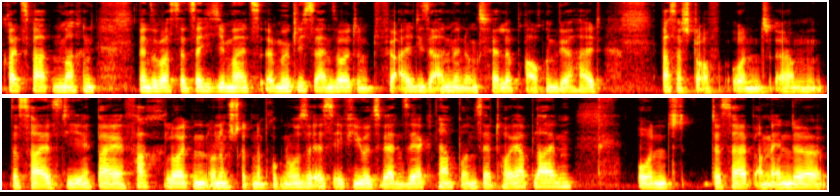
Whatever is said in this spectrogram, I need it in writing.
Kreuzfahrten machen, wenn sowas tatsächlich jemals äh, möglich sein sollte. Und für all diese Anwendungsfälle brauchen wir halt Wasserstoff. Und ähm, das heißt, die bei Fachleuten unumstrittene Prognose ist, E-Fuels werden sehr knapp und sehr teuer bleiben und deshalb am Ende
